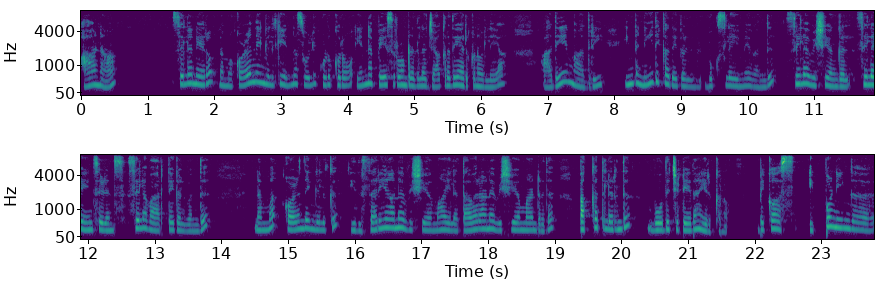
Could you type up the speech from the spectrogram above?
ஆனால் சில நேரம் நம்ம குழந்தைங்களுக்கு என்ன சொல்லி கொடுக்குறோம் என்ன பேசுகிறோன்றதில் ஜாக்கிரதையாக இருக்கணும் இல்லையா? அதே மாதிரி இந்த நீதி கதைகள் புக்ஸ்லேயுமே வந்து சில விஷயங்கள் சில இன்சிடென்ட்ஸ் சில வார்த்தைகள் வந்து நம்ம குழந்தைங்களுக்கு இது சரியான விஷயமா இல்லை தவறான விஷயமான்றத பக்கத்துலேருந்து போதிச்சுட்டே தான் இருக்கணும். பிகாஸ் இப்போ நீங்கள்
